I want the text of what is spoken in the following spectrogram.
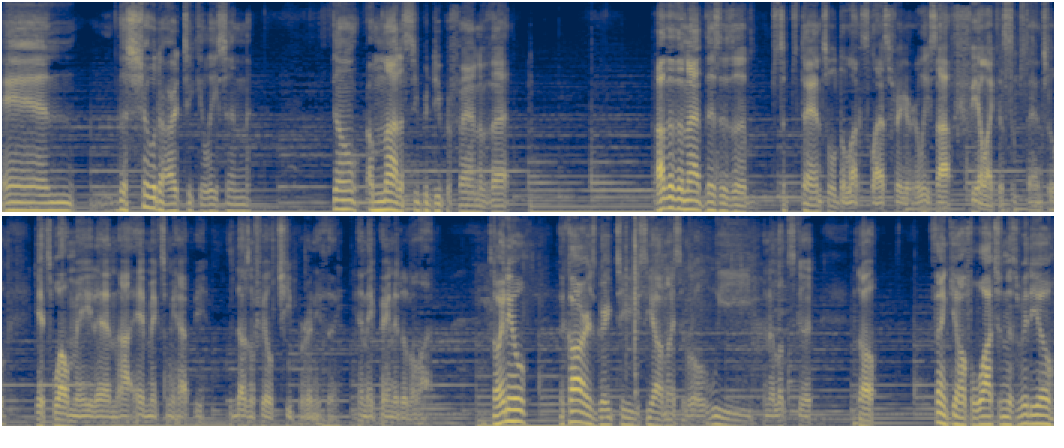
And the shoulder articulation don't i'm not a super duper fan of that. Other than that this is a substantial deluxe class figure. At least I feel like it's substantial. It's well made and uh, it makes me happy. It doesn't feel cheap or anything. And they painted it a lot. So, anywho, the car is great too. You see how nice it rolls. Wee, and it looks good. So, thank y'all for watching this video.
